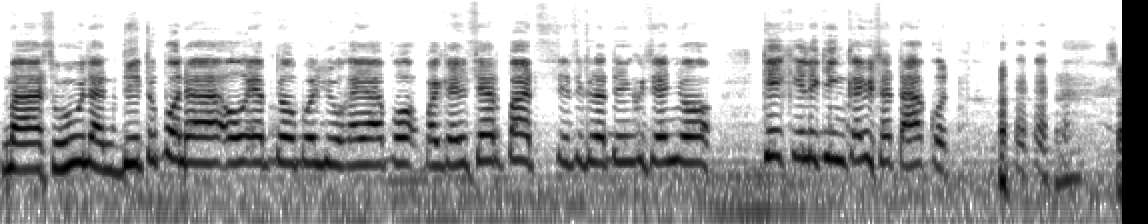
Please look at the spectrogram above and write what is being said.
masuhulan. Dito po na OFW, kaya po, pag kayo Sir Pats, sisiguraduhin ko sa inyo, kikiligin kayo sa takot. So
